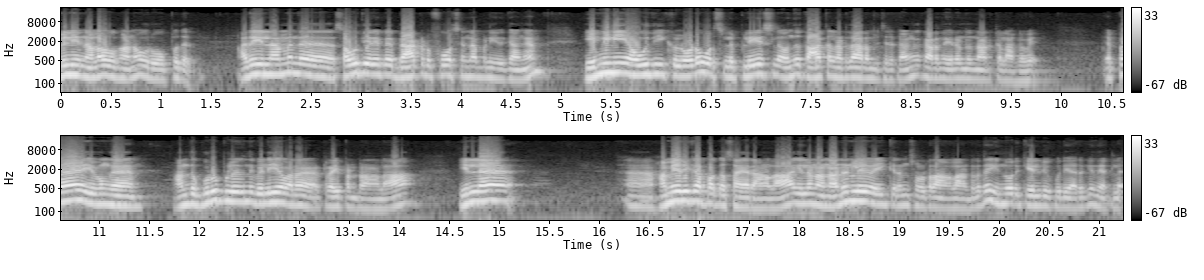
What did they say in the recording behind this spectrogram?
பில்லியன் அளவுக்கான ஒரு ஒப்புதல். அது இல்லாமல் இந்த சவுதி அரேபியா பேக்கடு ஃபோர்ஸ் என்ன பண்ணியிருக்காங்க? எமினி ஹவுதிகளோட ஒரு சில பிளேஸில் வந்து தாக்கல் நடத்த ஆரம்பிச்சிருக்காங்க கடந்த இரண்டு நாட்களாகவே. எப்போ இவங்க அந்த குரூப்லேருந்து வெளியே வர ட்ரை பண்ணுறாங்களா இல்லை அமெரிக்கா பக்கம் சாயிறாங்களா? இல்லை நான் நடுநிலை வைக்கிறேன்னு சொல்கிறாங்களான்றது இன்னொரு கேள்விக்குறியாக இருக்குது இந்த இடத்துல.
